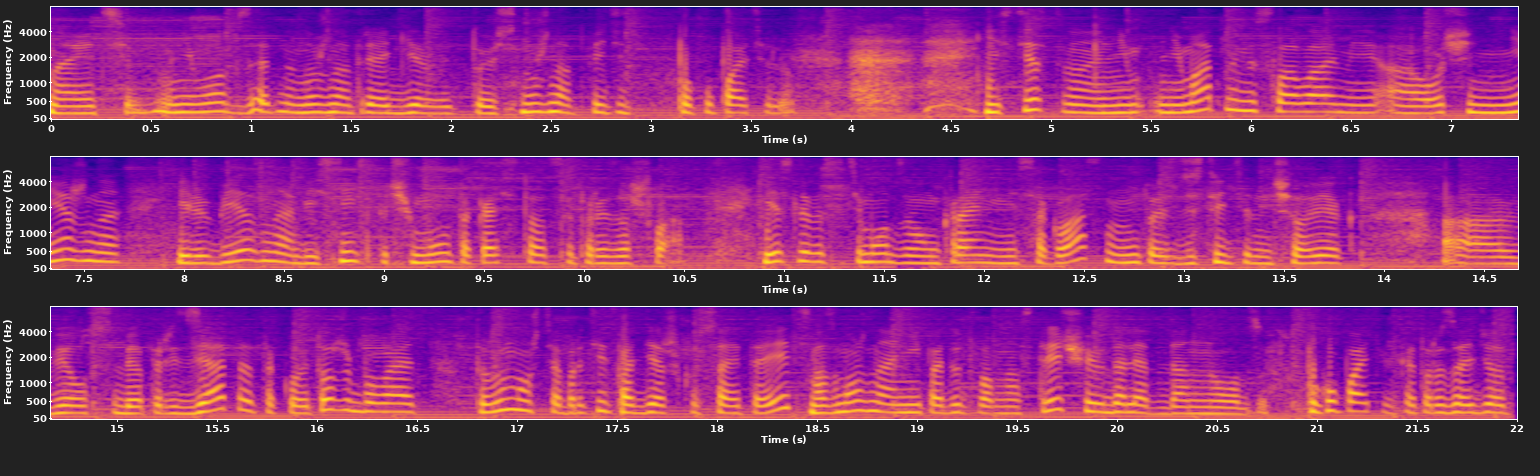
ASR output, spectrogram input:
на эти, на него обязательно нужно отреагировать, то есть нужно ответить покупателю. Естественно, не матными словами, а очень нежно и любезно объяснить, почему такая ситуация произошла. Если вы с этим отзывом крайне не согласны, ну то есть действительно человек э, вел себя предвзято, такое тоже бывает, то вы можете обратить в поддержку сайта Эти. Возможно, они пойдут вам навстречу и удалят данный отзыв. Покупатель, который зайдет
